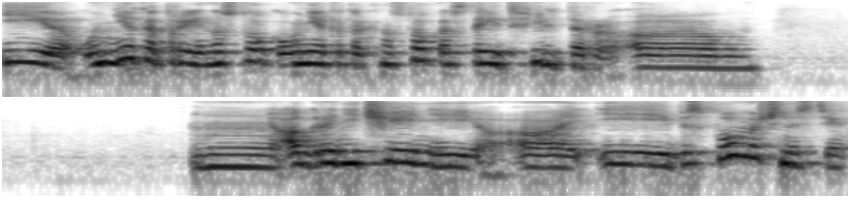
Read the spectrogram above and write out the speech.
И у некоторых настолько, у некоторых настолько стоит фильтр э, ограничений э, и беспомощности,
